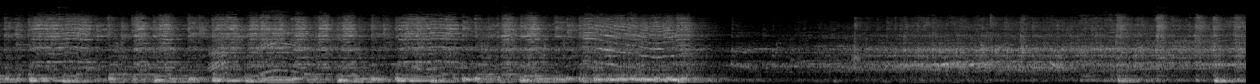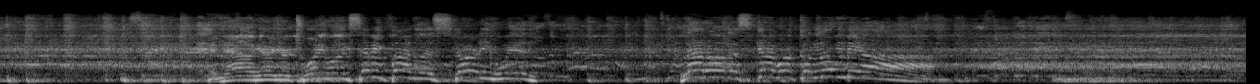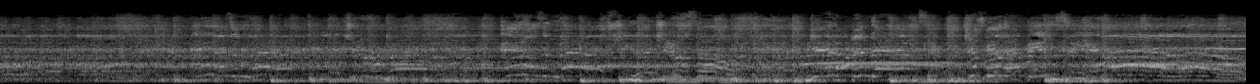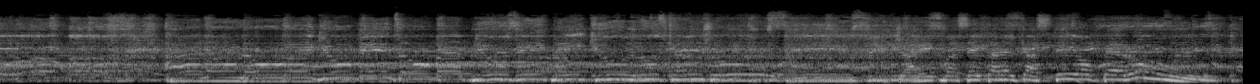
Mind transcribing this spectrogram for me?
And now here are your 21 semifinalists, starting with Lado Macetas el Castillo, Perú.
